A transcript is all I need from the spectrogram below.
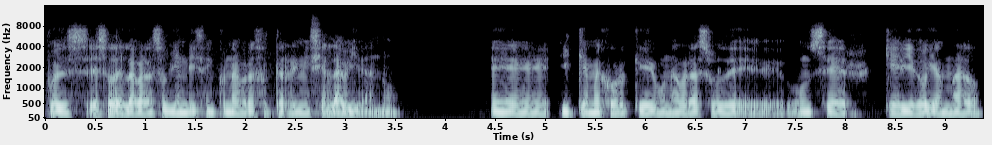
Pues eso del abrazo, bien dicen que un abrazo te reinicia la vida, ¿no? Eh, y qué mejor que un abrazo de un ser querido y amado,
